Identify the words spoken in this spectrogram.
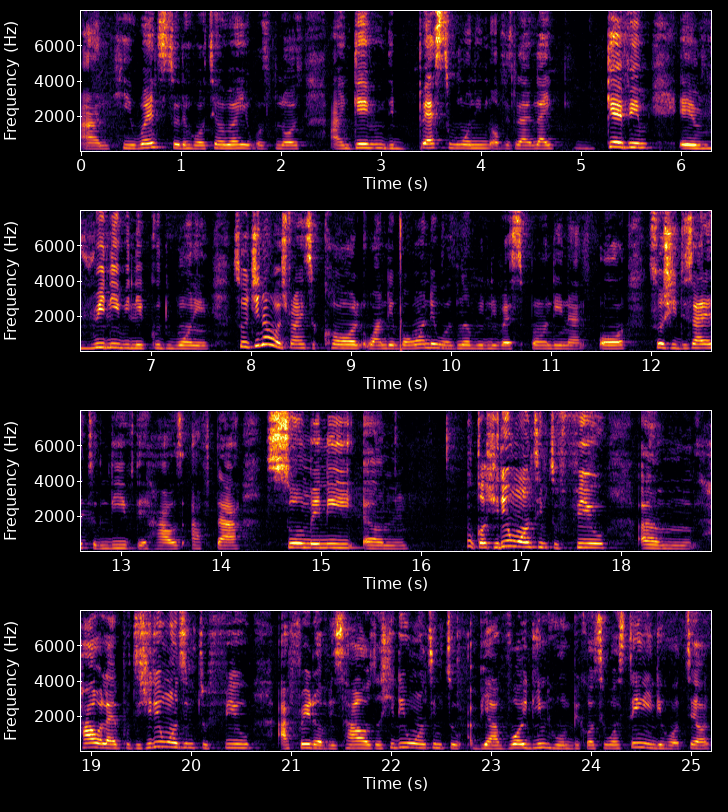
and he went to the hotel where he was lodged and gave him the best warning of his life, like gave him a really, really good warning. So Gina was trying to call Wande, but Wande was not really responding at all. So she decided to leave the house after so many um because she didn't want him to feel um how will I put it she didn't want him to feel afraid of his house or she didn't want him to be avoiding home because he was staying in the hotel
